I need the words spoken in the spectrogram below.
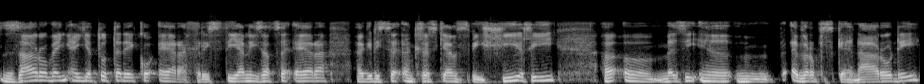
zároveň je to tedy jako éra christianizace, éra, kdy se křesťanství šíří mezi evropské národy,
